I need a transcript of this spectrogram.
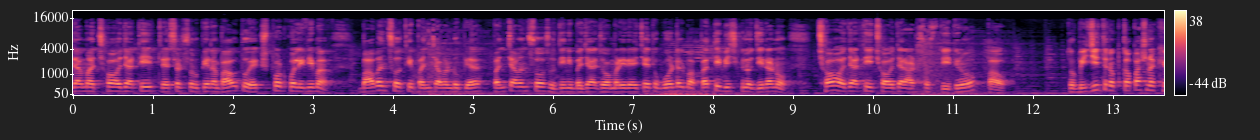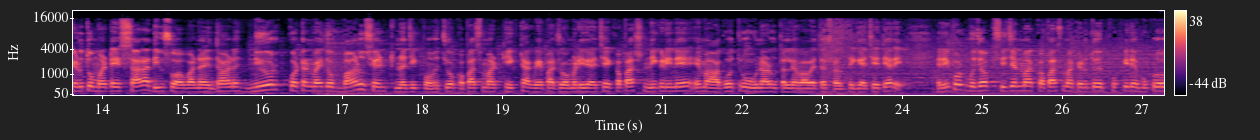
જીરામાં છ હજારથી ત્રેસઠસો રૂપિયાના ભાવ તો એક્સપોર્ટ ક્વોલિટીમાં બાવનસોથી પંચાવન રૂપિયા, પંચાવનસો સુધીની બજાર જોવા મળી રહી છે. તો ગોંડલમાં પ્રતિ વીસ કિલો જીરાનો છ હજારથી છ હજાર આઠસો સુધીનો ભાવ. તો બીજી તરફ કપાસના ખેડૂતો માટે સારા દિવસો આવવાના એંધાણ ન્યુયોર્ક કોટન વાયદો બાણું સેન્ટ નજીક પહોંચ્યો. કપાસમાં ઠીકઠાક વેપાર જોવા મળી રહ્યા છે. કપાસ નીકળીને એમાં આગોતરું ઉનાળુ તલને વાવેતર શરૂ થઈ ગયા છે. ત્યારે રિપોર્ટ મુજબ સિઝનમાં કપાસમાં ખેડૂતોએ ફૂંકીને બુકડો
